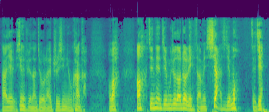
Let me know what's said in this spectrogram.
大家有兴趣呢，就来知识星球看看，好吧？好，今天节目就到这里，咱们下期节目再见。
